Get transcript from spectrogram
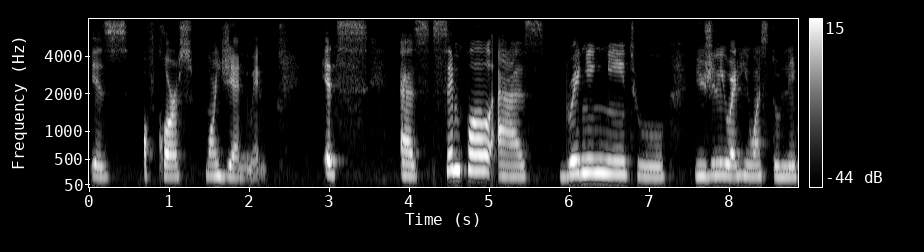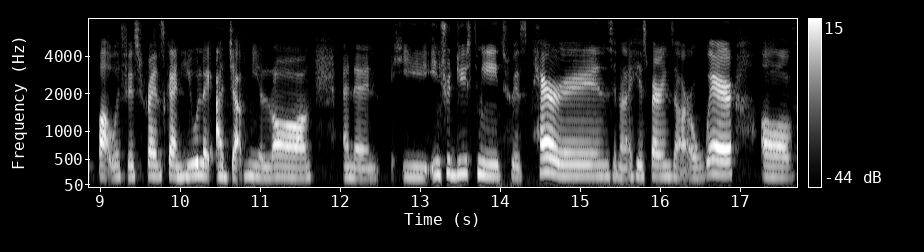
is of course more genuine it's as simple as bringing me to usually when he wants to leap out with his friends kan he would like ajak me along. And then he introduced me to his parents you know like his parents are aware of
